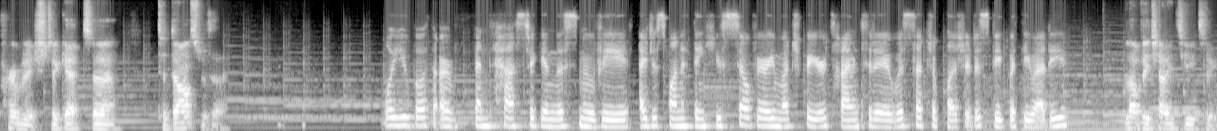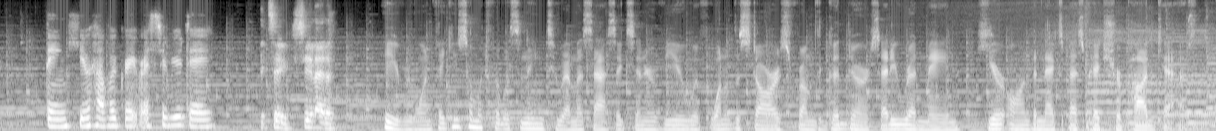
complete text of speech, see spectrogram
privileged to get to to dance with her. Well, you both are fantastic in this movie. I just want to thank you so very much for your time today. It was such a pleasure to speak with you, Eddie. Lovely chatting to you too. Thank you. Have a great rest of your day. You too. See you later. Hey everyone, thank you so much for listening to Emma Sassik's interview with one of the stars from The Good Nurse, Eddie Redmayne, here on the Next Best Picture podcast.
